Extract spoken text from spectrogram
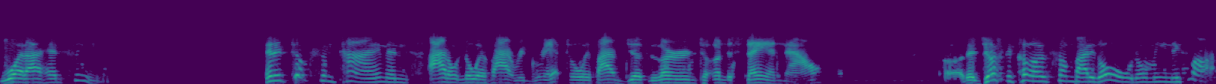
what i had seen. And it took some time, and I don't know if I regret or if I've just learned to understand now uh, that just because somebody's old don't mean they smart.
